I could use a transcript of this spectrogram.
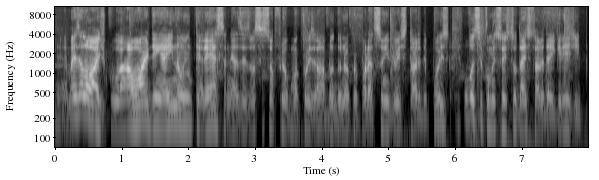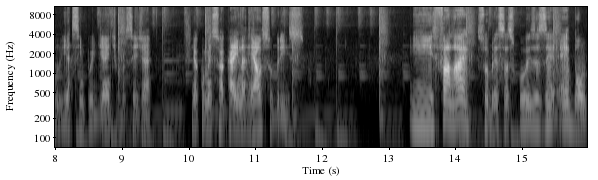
É, mas é lógico, a ordem aí não interessa, né? Às vezes você sofreu alguma coisa, ela abandonou a corporação e viu a história depois, ou você começou a estudar a história da igreja e, e assim por diante, você já, já começou a cair na real sobre isso. E falar sobre essas coisas é, é bom,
